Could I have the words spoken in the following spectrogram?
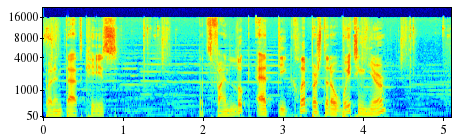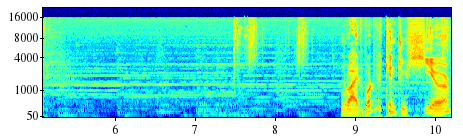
But in that case, that's fine. Look at the clippers that are waiting here. Right, what we can do here...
